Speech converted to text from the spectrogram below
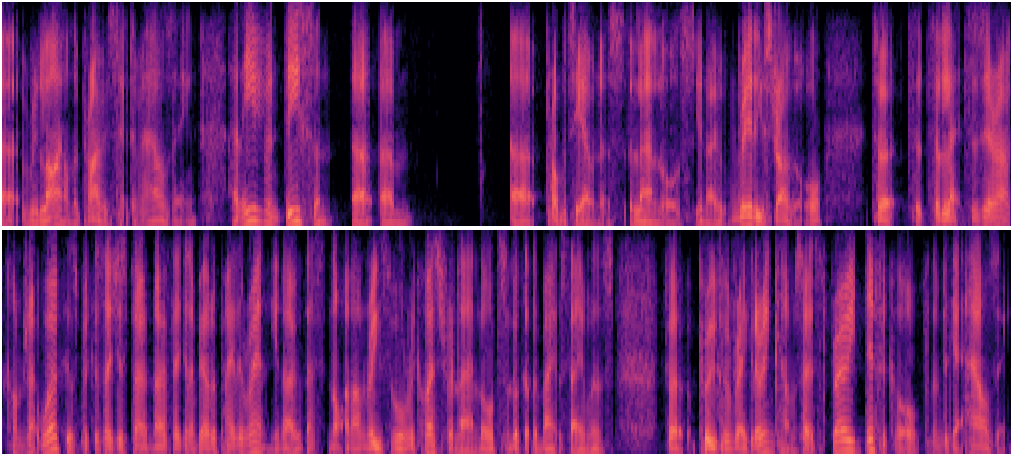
uh, rely on the private sector for housing, and even decent uh, um, uh, property owners, landlords, you know, really struggle to, to, to let to zero hour contract workers because they just don't know if they're going to be able to pay the rent. You know, that's not an unreasonable request for a landlord to look at the bank statements for proof of regular income. So it's very difficult for them to get housing.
